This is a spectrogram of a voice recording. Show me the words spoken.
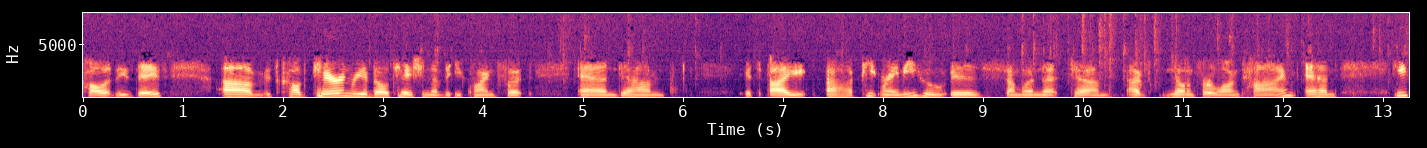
call it these days. Um, it's called Care and Rehabilitation of the Equine Foot, and um, it's by uh, Pete Ramey, who is someone that um, I've known for a long time, and he's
